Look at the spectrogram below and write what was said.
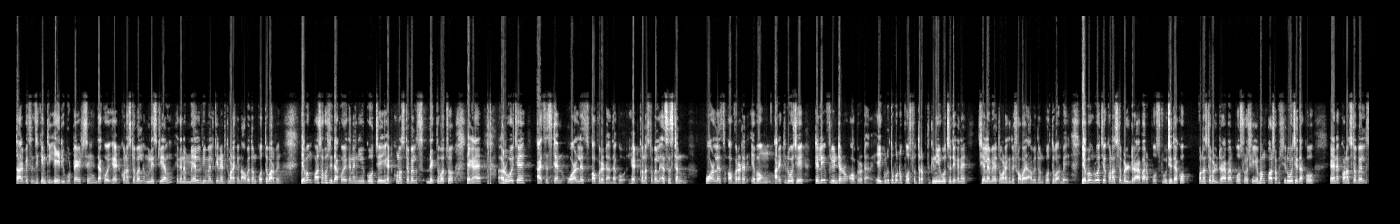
তার বেসিসে কিন্তু এই রিপোর্টটা এসছে। দেখো হেড কনস্টেবল মিনিস্ট্রিয়াল এখানে মেল ফিমেল ক্যান্ডিডেট তোমরা কিন্তু আবেদন করতে পারবে। এবং পাশাপাশি দেখো, এখানে নিয়োগ হচ্ছে হেড কনস্টেবলস দেখতে পাচ্ছ, এখানে রয়েছে অ্যাসিস্ট্যান্ট ওয়ারলেস অপারেটর দেখো head constable assistant wireless operator এবং আরেকটি রয়েছে টেলিপ্রিন্টার অপারেটর এই গুরুত্বপূর্ণ পোস্টের তরফ থেকে নিয়োগ হচ্ছে যেখানে ছেলে মেয়ে তোমরা কিন্তু সবাই আবেদন করতে পারবে। এবং রয়েছে কনস্টেবল ড্রাইভার পোস্ট রয়েছে। দেখো কনস্টেবল ড্রাইভার পোস্ট রয়েছে এবং পাশাপাশি রয়েছে, দেখো এখানে constables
